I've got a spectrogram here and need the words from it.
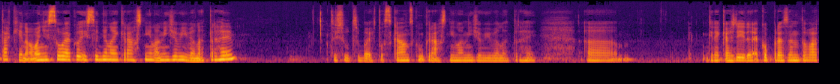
Taky, no. Oni jsou jako, i se dělají krásný lanížový veletrhy, což jsou třeba i v Toskánsku krásný lanížový veletrhy, ehm, kde každý jde jako prezentovat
